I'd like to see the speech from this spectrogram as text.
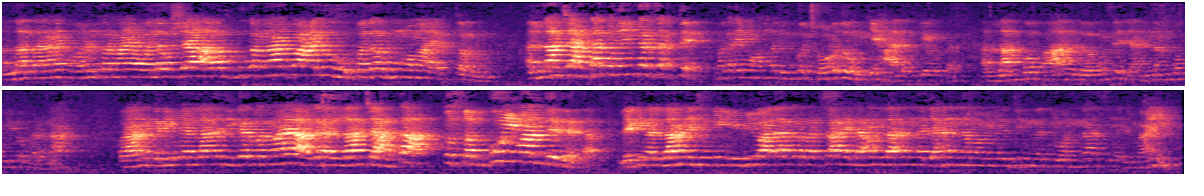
اللہ تعالیٰ نے فوراً فرمایا، وَلَوْ شَاءَ رَبُّكَ مَا فَعَلُوهُ فَذَرْهُمْ وَمَا يَفْتَرُونَ اللہ چاہتا تو نہیں کر سکتے، مگر یہ محمد، ان کو چھوڑ دو ان کی حالت کے اوپر۔ اللہ کو بعض لوگوں سے جہنم کو بھی تو کرنا قرآن کریم میں اللہ نے ذکر فرمایا، اگر اللہ چاہتا تو سب کو ایمان دے دیتا۔ لیکن اللہ نے چونکہ یہ بھی وعدہ کر رکھا ہے لَأَمْلَأَنَّ جَهَنَّمَ مِنَ الْجِنَّةِ وَالنَّاسِ أَجْمَعِينَ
